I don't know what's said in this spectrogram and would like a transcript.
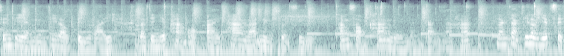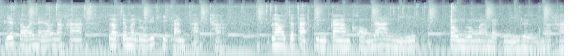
เส้นทแยงมุมที่เราตีไว้ เราจะเย็บห่างออกไปข้างละ1ส่วน4ทั้งสองข้างเลยเหมือนกันนะคะ หลังจากที่เราเย็บเสร็จเรียบร้อยแล้วนะคะ เราจะมาดูวิธีการตัดค่ะ เราจะตัดกึ่งกลางของด้านนี้ ตรงลงมาแบบนี้เลยนะคะ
